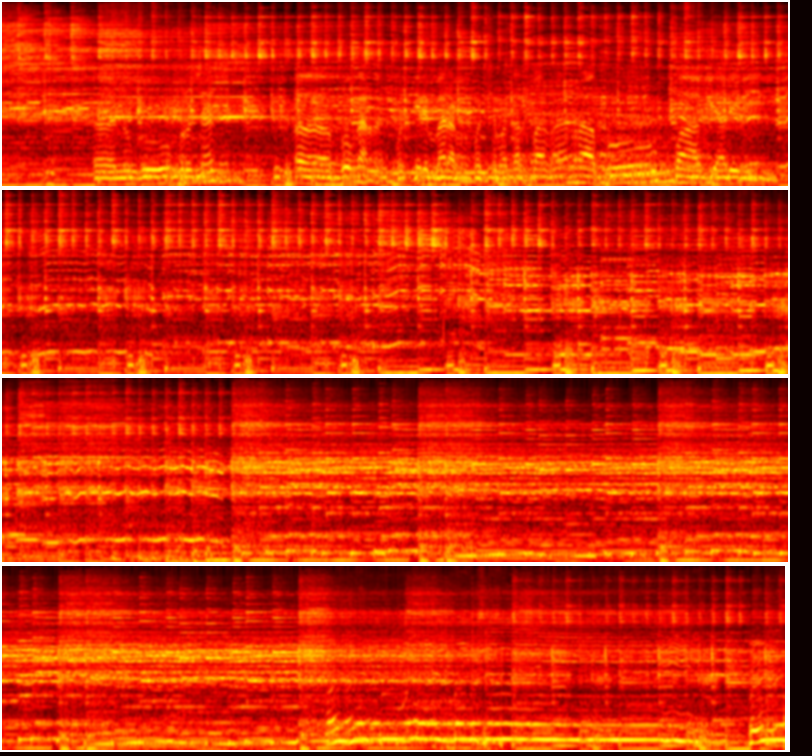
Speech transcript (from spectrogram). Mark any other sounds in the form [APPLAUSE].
uh, nunggu proses uh, bongkar kirim barang percepatan barang Rabu pagi hari ini Yeah. [LAUGHS]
